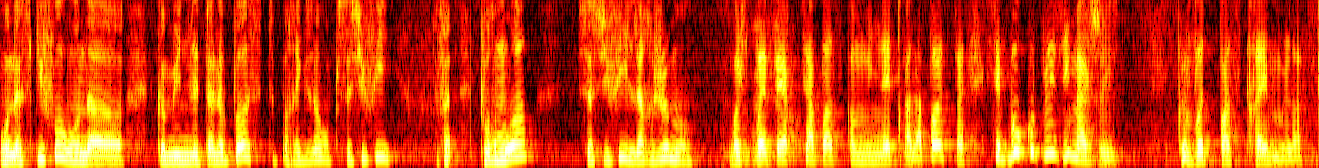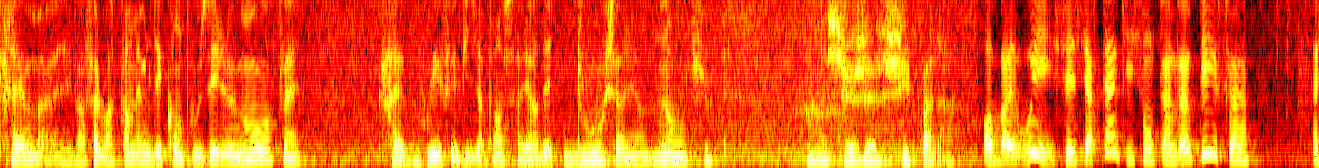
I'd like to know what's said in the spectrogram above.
on a ce qu'il faut. On a comme une lettre à la poste, par exemple. Ça suffit. Enfin, pour moi, ça suffit largement. Moi, je préfère que ça passe comme une lettre à la poste. C'est beaucoup plus imagé que votre passe crème, là. Crème, euh, il va falloir quand même décomposer le mot. Enfin, crème, oui, évidemment, ça a l'air d'être doux, ça a l'air. Non, je, moi, je, je suis pas là. Oh ben oui, c'est certains qui sont inventifs. Hein.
